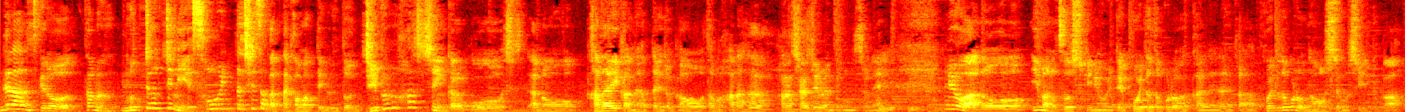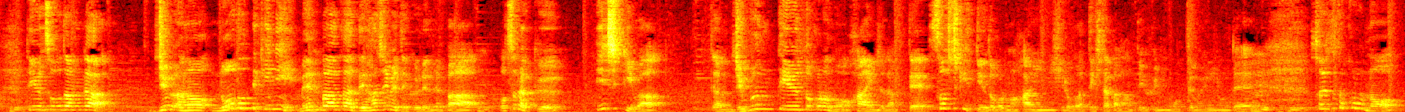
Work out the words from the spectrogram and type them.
でなんですけど多分後々にそういった視座が高まってくると自分発信からこうあの課題感であったりとかを多分話し話し始めると思うんですよね。要はあの今の組織においてこういったところが課題だからこういったところを直してほしいとかうん。っていう相談がじゅあの能動的にメンバーが出始めてくれれば、おそらく意識はあの自分っていうところの範囲じゃなくて組織っていうところの範囲に広がってきたかなっていうふうに思ってもいるので、うんうん。そういったところの、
